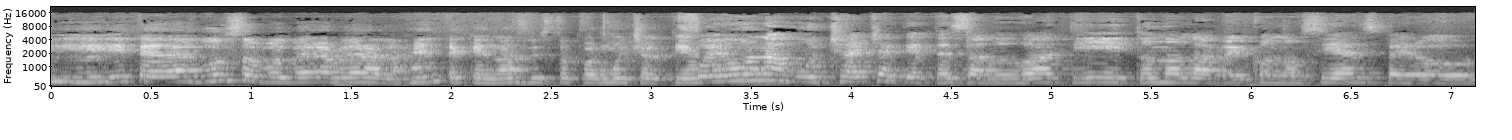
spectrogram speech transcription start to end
y, y te da gusto volver a ver a la gente que no has visto por mucho tiempo. Fue una muchacha que te saludó a ti y tú no la reconocías, pero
